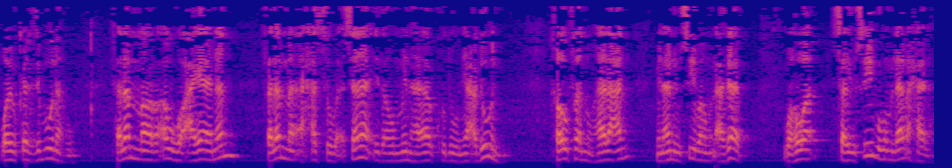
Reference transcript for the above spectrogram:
ويكذبونه. فلما رأوه عيانا فلما أحسوا بأسنا إذا هم منها يركضون يعدون. خوفا وهلعا من أن يصيبهم العذاب. وهو سيصيبهم لا محالة.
